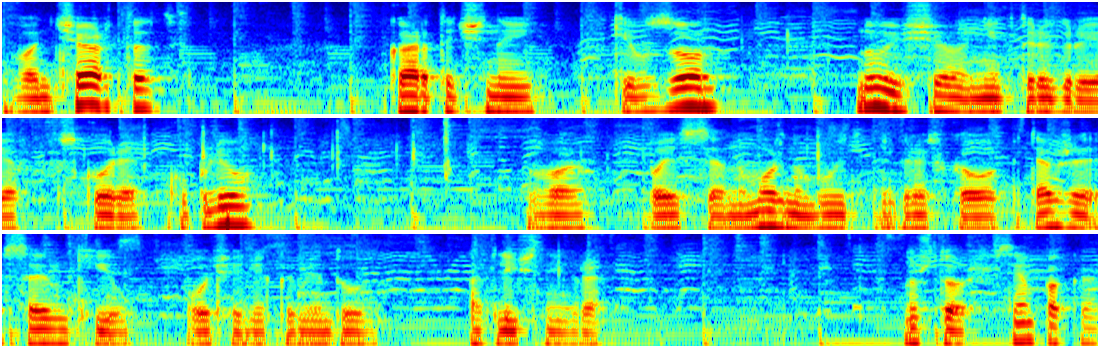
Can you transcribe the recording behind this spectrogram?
в Uncharted, карточный, Killzone. Ну, еще некоторые игры я вскоре куплю в PSN. Можно будет играть в коопе. Также Silent Kill. Очень рекомендую. Отличная игра. Ну что ж, всем пока.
